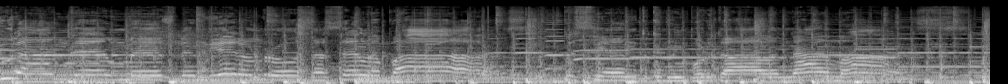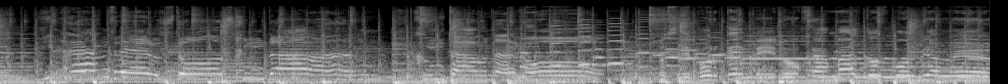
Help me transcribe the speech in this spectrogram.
Durante un mes vendieron rosas en por qué, pero jamás los volví a ver.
